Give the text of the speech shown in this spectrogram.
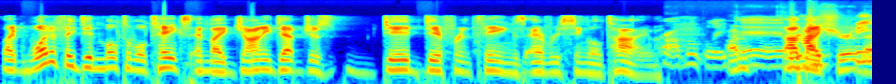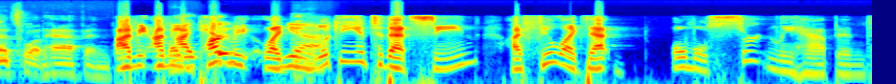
like what if they did multiple takes and like johnny depp just did different things every single time probably I'm did. I'm pretty like- sure think- that's what happened. i mean i mean I part of think- me like yeah. looking into that scene i feel like that almost certainly happened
